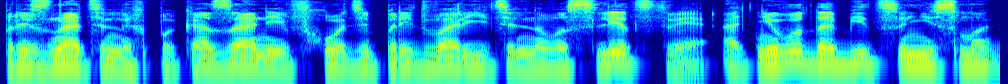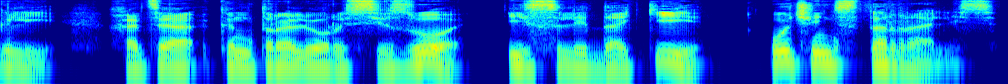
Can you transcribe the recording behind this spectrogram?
Признательных показаний в ходе предварительного следствия от него добиться не смогли, хотя контролеры СИЗО и следаки очень старались.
